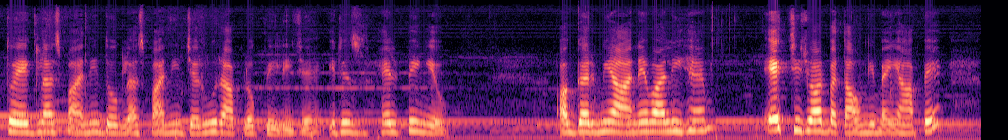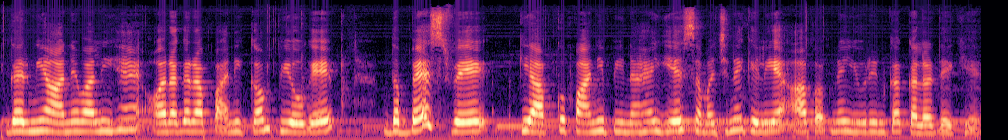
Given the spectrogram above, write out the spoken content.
तो एक गिलास पानी, दो गिलास पानी ज़रूर आप लोग पी लीजिए। इट इज़ हेल्पिंग यू और गर्मियाँ आने वाली हैं। एक चीज़ और बताऊँगी मैं यहाँ पे। गर्मियाँ आने वाली हैं और अगर आप पानी कम पियोगे द बेस्ट वे कि आपको पानी पीना है, ये समझने के लिए आप अपने यूरिन का कलर देखिए।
